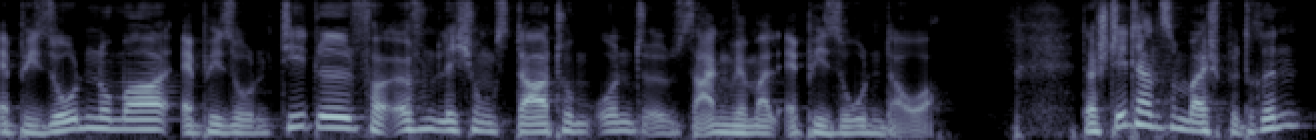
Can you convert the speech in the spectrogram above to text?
Episodennummer, Episodentitel, Veröffentlichungsdatum und äh, sagen wir mal Episodendauer. Da steht dann zum Beispiel drin,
